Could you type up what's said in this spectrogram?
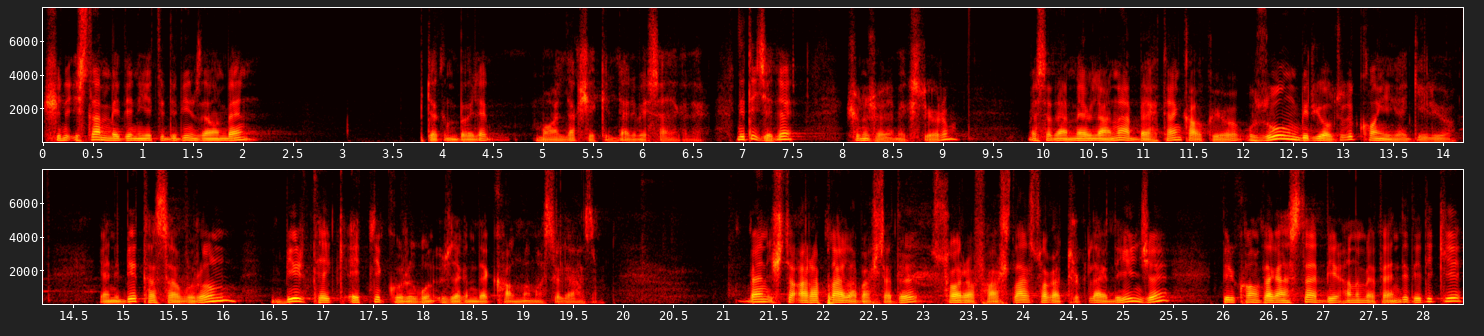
Şimdi İslam medeniyeti dediğim zaman ben bir takım böyle muallak şekiller vesaireler. Neticede şunu söylemek istiyorum. Mesela Mevlana Behten kalkıyor, uzun bir yolculuk Konya'ya geliyor. Yani bir tasavvurun bir tek etnik grubun üzerinde kalmaması lazım. Ben işte Araplarla başladı, sonra Farslar, sonra Türkler deyince bir konferansta bir hanımefendi dedi ki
